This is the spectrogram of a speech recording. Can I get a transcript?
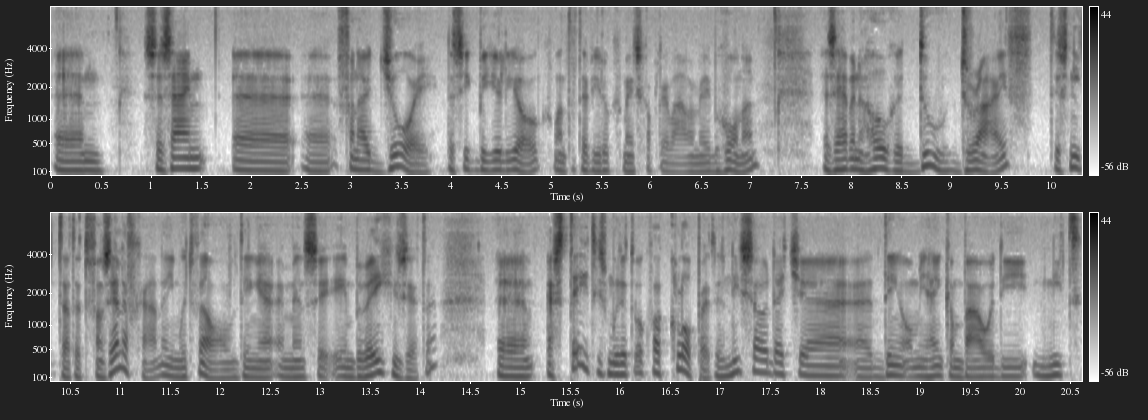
Ehm, ze zijn eh, eh, vanuit joy, dat zie ik bij jullie ook, want dat hebben jullie ook gemeenschappelijk waar we mee begonnen. En ze hebben een hoge do-drive. Is niet dat het vanzelf gaat. Je moet wel dingen en mensen in beweging zetten. Uh, esthetisch moet het ook wel kloppen. Het is niet zo dat je uh, dingen om je heen kan bouwen die niet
